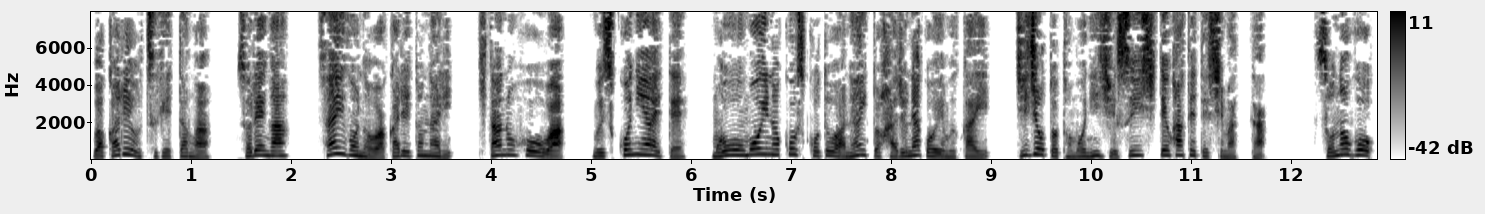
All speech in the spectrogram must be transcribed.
別れを告げたが、それが最後の別れとなり、北の方は息子に会えて、もう思い残すことはないと春名湖へ向かい、次女と共に受水して果ててしまった。その後、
